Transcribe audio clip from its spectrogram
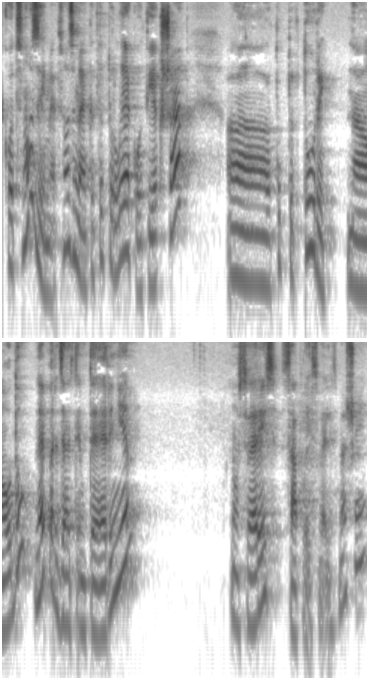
Ko tas nozīmē? Tas nozīmē, ka tu tur liekot iekšā, tu tur turi naudu neparedzētiem tēriņiem no sērijas saplīs veļas mašīna.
